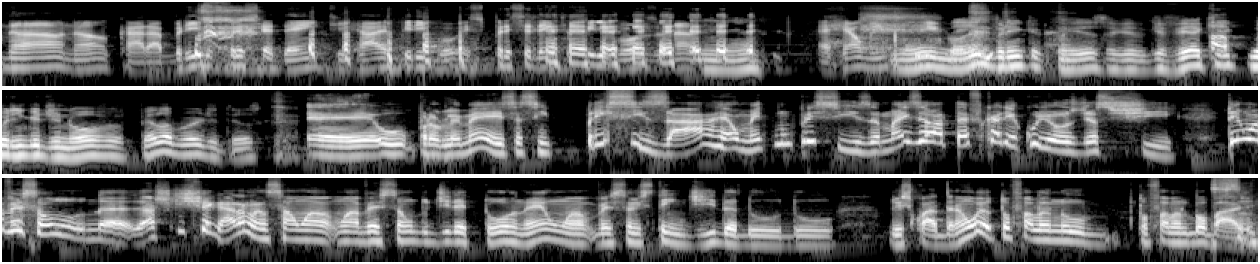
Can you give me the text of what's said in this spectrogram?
Não, não, cara. Abrir o precedente já é perigoso. Esse precedente é perigoso, né? É realmente Nem, perigoso. nem brinca com isso. Que, vê aquele Coringa de novo, pelo amor de Deus. cara. É, o problema é esse, assim, precisar realmente não precisa, mas eu até ficaria curioso de assistir. Tem uma versão, né, acho que chegaram a lançar uma, uma versão do diretor, né? Uma versão estendida do, do, do Esquadrão, ou eu tô falando, tô falando bobagem?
